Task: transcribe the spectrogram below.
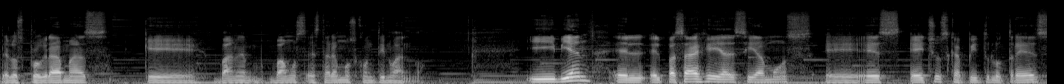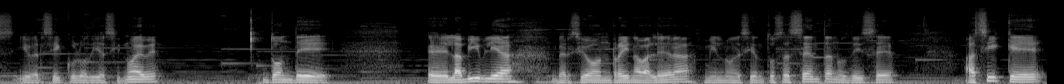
los programas que van, vamos, estaremos continuando. Y bien, el, pasaje ya decíamos eh, es Hechos capítulo 3 y versículo 19, donde la Biblia, versión Reina Valera 1960, nos dice, así que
